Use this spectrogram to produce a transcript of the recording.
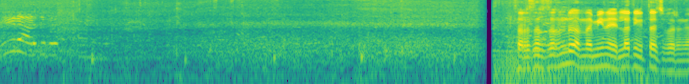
நீனா அடுத்து சர சர சரண்டு அந்த மீனை எல்லாத்தையும் வித்தாச்சு பாருங்க.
